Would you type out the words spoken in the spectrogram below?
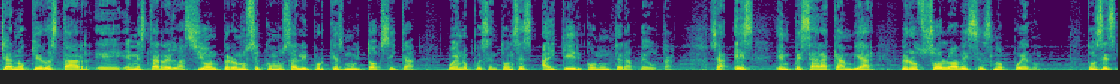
Ya no quiero estar eh, en esta relación, pero no sé cómo salir porque es muy tóxica. Bueno, pues entonces hay que ir con un terapeuta. O sea, es empezar a cambiar, pero solo a veces no puedo. Entonces,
